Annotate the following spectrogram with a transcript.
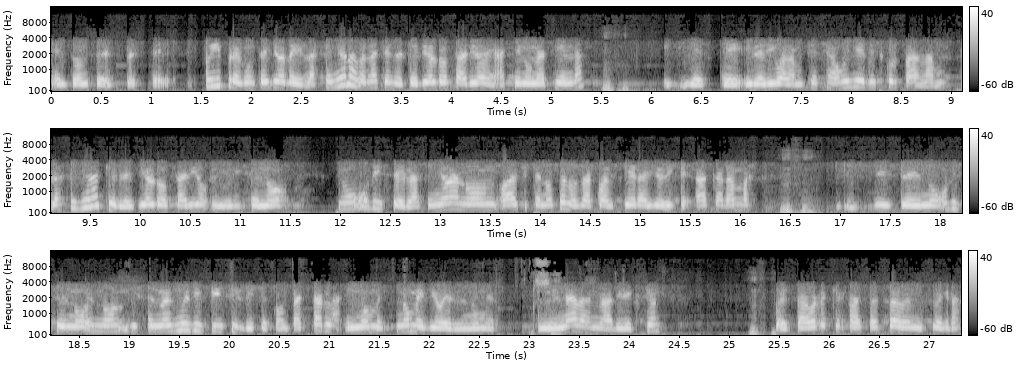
Entonces, este, fui y pregunté yo de la señora, ¿verdad? Que se que dio el rosario aquí en una tienda. y, este y le digo a la muchacha, oye, disculpa, la, la señora que les dio el rosario, y me dice, no, no, dice, la señora no, así que no se los da cualquiera. Y yo dije, ah, caramba. Dice, no, dice, no, no, dice, no es muy difícil, dice, contactarla. Y no me, no me dio el número, ni nada, en la dirección. Pues ahora que pasa, estaba mi suegra.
